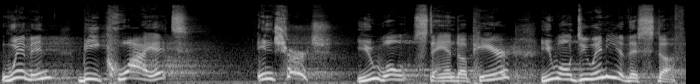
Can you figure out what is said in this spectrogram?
Women, be quiet in church. You won't stand up here. You won't do any of this stuff.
